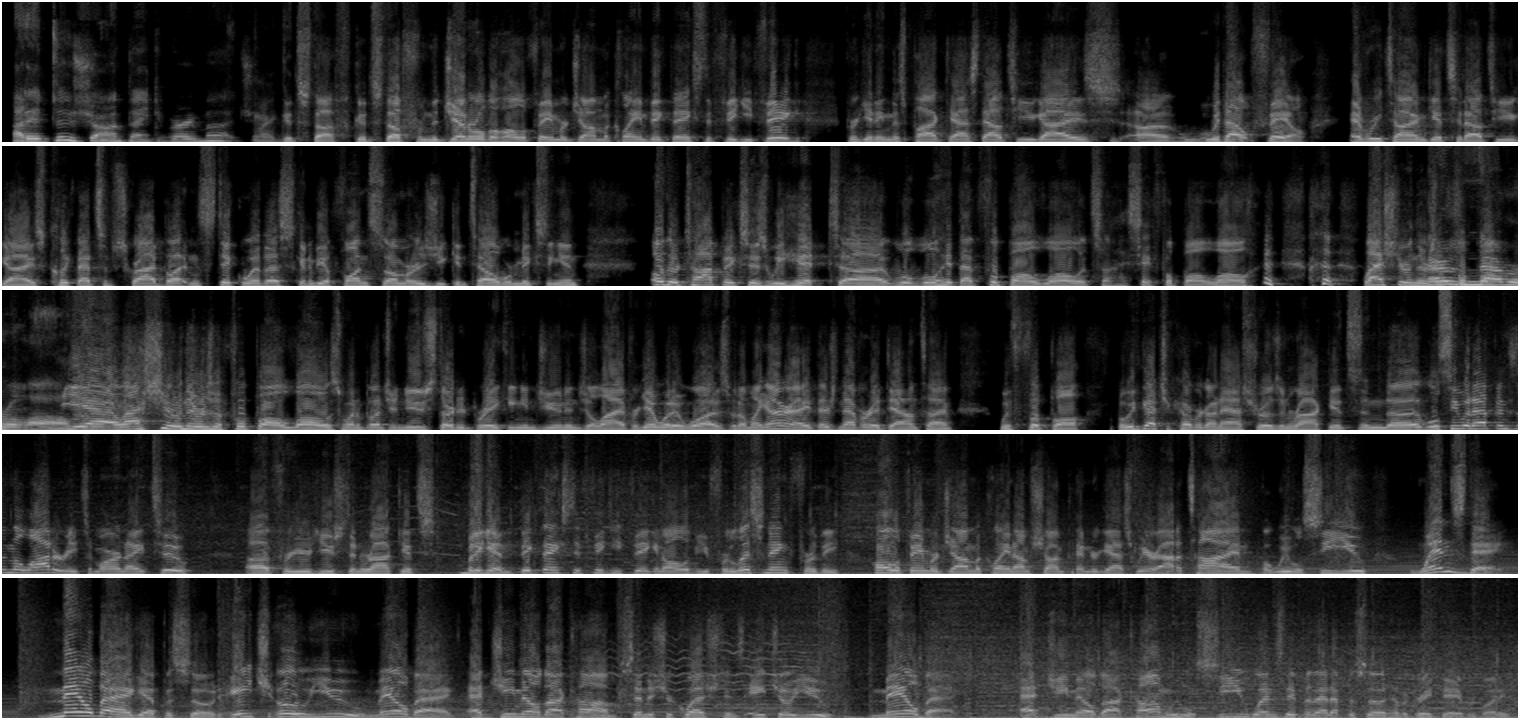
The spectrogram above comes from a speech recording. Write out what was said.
I did too, Sean. Thank you very much. All right, good stuff. Good stuff from the General, the Hall of Famer, John McClain. Big thanks to Figgy Fig for getting this podcast out to you guys uh, without fail. Every time gets it out to you guys. Click that subscribe button. Stick with us. It's going to be a fun summer, as you can tell. We're mixing in other topics as we hit. Uh, we'll we'll hit that football lull. It's I say football lull. last year when there was There's a football, never a lull. Yeah, last year when there was a football lull is when a bunch of news started breaking in June and July. I forget what it was, but I'm like, all right, there's never a downtime with football. But we've got you covered on Astros and Rockets, and uh, we'll see what happens in the lottery tomorrow night too uh, for your Houston Rockets. But again, big thanks to Figgy Fig and all of you for listening. For the Hall of Famer John McClain, I'm Sean Pendergast. We are out of time, but we will see you Wednesday. Mailbag episode, H O U, mailbag at gmail.com. Send us your questions, H O U, mailbag at gmail.com. We will see you Wednesday for that episode. Have a great day, everybody.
